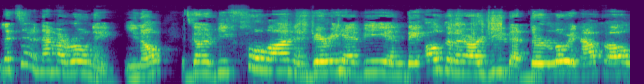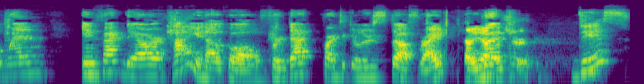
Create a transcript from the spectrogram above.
let's say an Amarone, you know, it's going to be full on and very heavy, and they all going to argue that they're low in alcohol when in fact they are high in alcohol for that particular stuff, right? Yeah, yeah, but for sure. This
